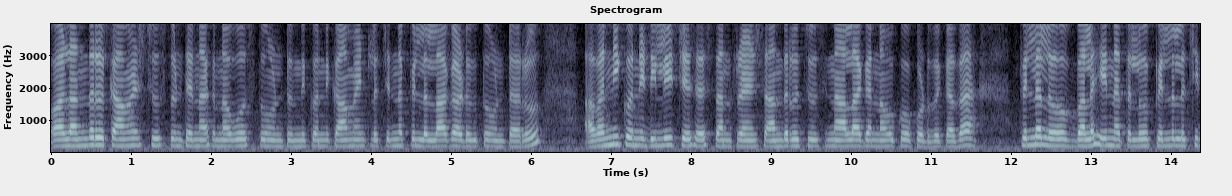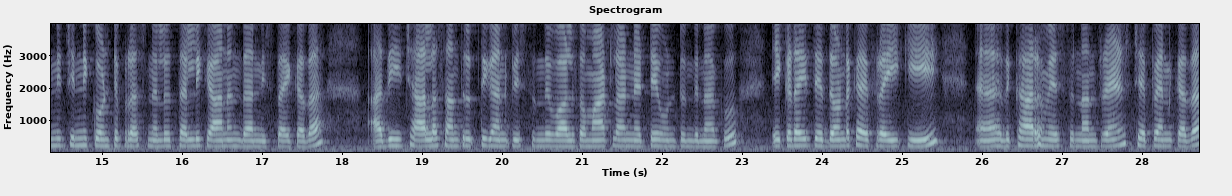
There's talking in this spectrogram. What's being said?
వాళ్ళందరూ కామెంట్స్ చూస్తుంటే నాకు నవ్వు వస్తూ ఉంటుంది. కొన్ని కామెంట్లు చిన్నపిల్లలాగా అడుగుతూ ఉంటారు. అవన్నీ కొన్ని డిలీట్ చేసేస్తాను ఫ్రెండ్స్. అందరూ చూసి నాలాగా నవ్వుకోకూడదు కదా. పిల్లలు బలహీనతలు పిల్లల చిన్ని చిన్ని కొంటి ప్రశ్నలు తల్లికి ఆనందాన్ని ఇస్తాయి కదా. అది చాలా సంతృప్తిగా అనిపిస్తుంది. వాళ్ళతో మాట్లాడినట్టే ఉంటుంది నాకు. ఇక్కడైతే దొండకాయ ఫ్రైకి అది కారం వేస్తున్నాను ఫ్రెండ్స్. చెప్పాను కదా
